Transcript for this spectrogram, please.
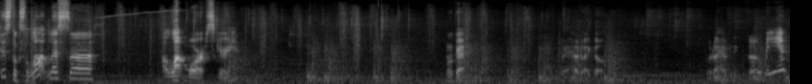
This looks a lot less, uh, a lot more scary. Okay. Wait, how do I go? Where do I have to go, man?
